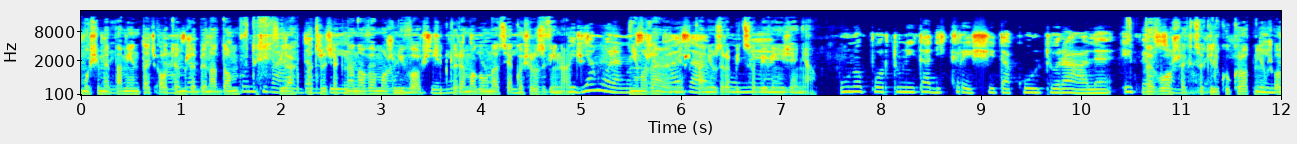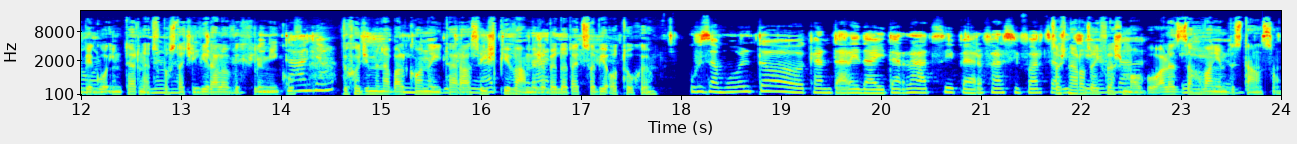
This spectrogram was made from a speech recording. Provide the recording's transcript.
Musimy pamiętać o tym, żeby na dom w tych chwilach patrzeć jak na nowe możliwości, które mogą nas jakoś rozwinąć. Nie możemy w mieszkaniu zrobić sobie więzienia. E We Włoszech, co kilkukrotnie już obiegło internet w postaci wiralowych filmików, wychodzimy na balkony i tarasy i śpiewamy, żeby dodać sobie otuchy. Usa molto cantare dai terrazzi per farsi forza Coś na rodzaj flashmobu, ale z zachowaniem dystansu.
